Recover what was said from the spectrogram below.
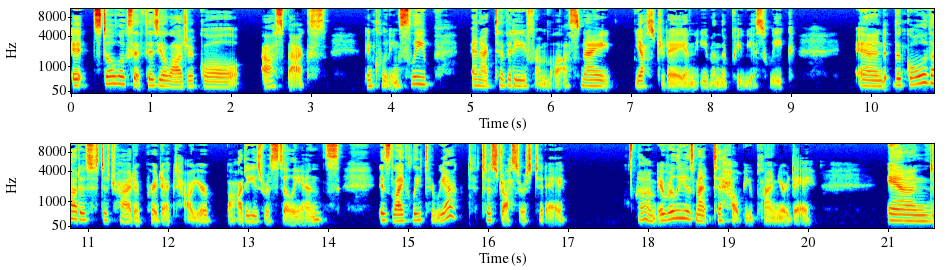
it still looks at physiological aspects, including sleep and activity from the last night, yesterday and even the previous week. And the goal of that is to try to predict how your body's resilience is likely to react to stressors today. Um, it really is meant to help you plan your day. And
